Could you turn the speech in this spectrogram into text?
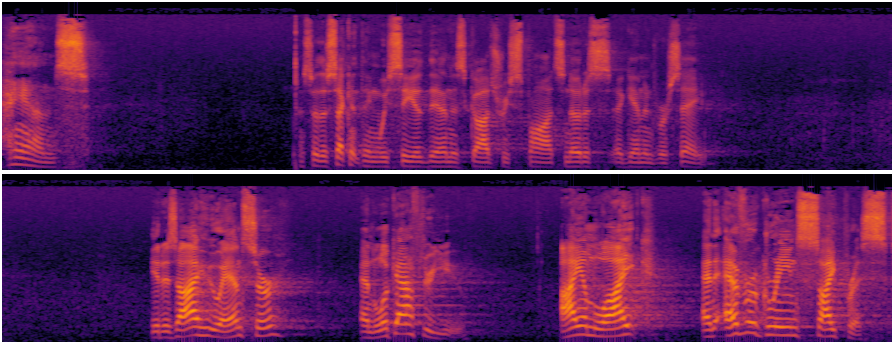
hands? So, the second thing we see then is God's response. Notice again in verse 8 It is I who answer and look after you. I am like an evergreen cypress.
